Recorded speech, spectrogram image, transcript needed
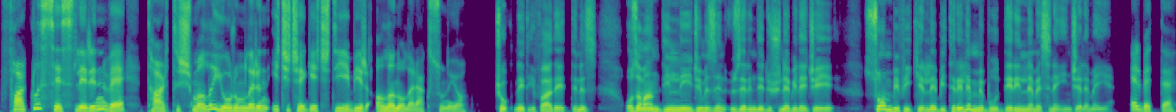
farklı seslerin ve tartışmalı yorumların iç içe geçtiği bir alan olarak sunuyor. Çok net ifade ettiniz. O zaman dinleyicimizin üzerinde düşünebileceği son bir fikirle bitirelim mi bu derinlemesine incelemeyi? Elbette.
